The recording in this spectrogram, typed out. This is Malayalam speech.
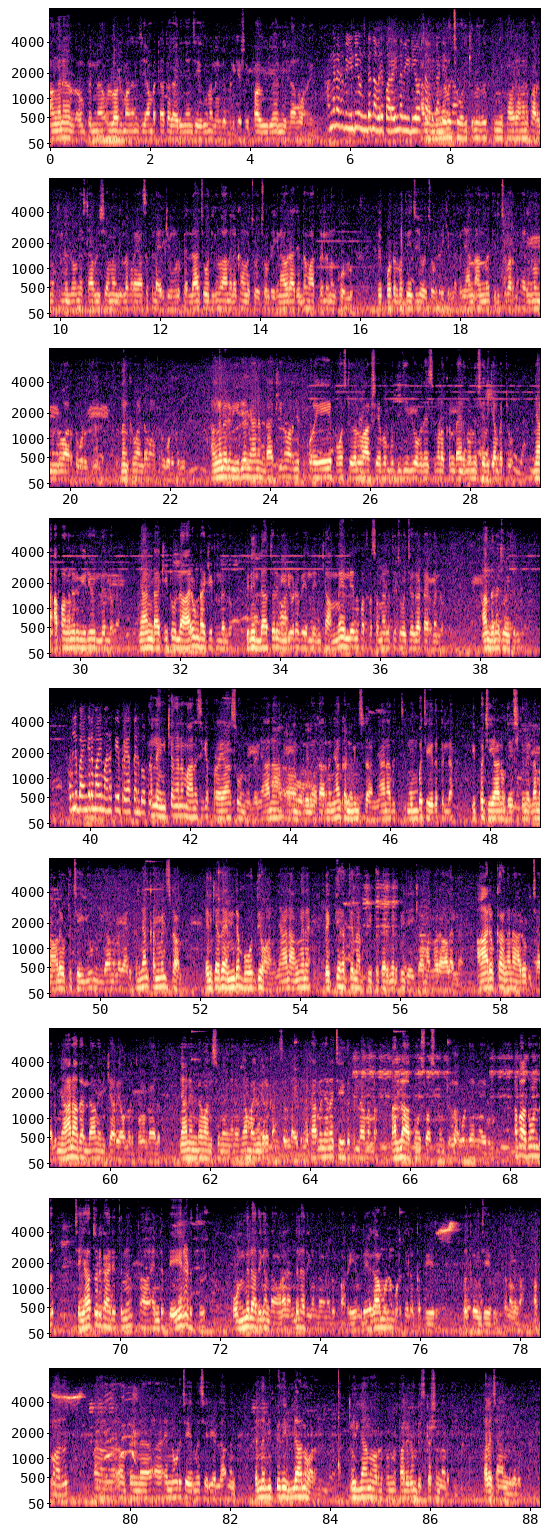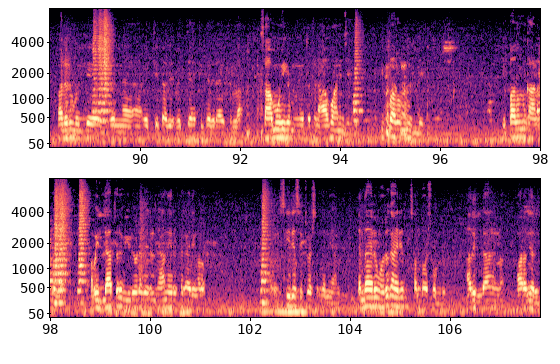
അങ്ങനെ പിന്നെ ഉള്ളവരും അങ്ങനെ ചെയ്യാൻ പറ്റാത്ത കാര്യം ഞാൻ ചെയ്തു എന്നല്ല എന്റെ ഇപ്പൊ ഇപ്പം ആ വീഡിയോ തന്നെ ഇല്ല എന്ന് പറയുന്നു. അങ്ങനെ ഒരു വീഡിയോ ഉണ്ടെന്ന് അവർ പറയുന്ന വീഡിയോ നിങ്ങൾ ചോദിക്കുന്നത് ഇനിയിപ്പോൾ അവരങ്ങനെ പറഞ്ഞിട്ടില്ലല്ലോ എന്ന് എസ്റ്റാബ്ലിഷ് ചെയ്യാൻ വേണ്ടിയുള്ള പ്രയാസത്തിലായിരിക്കും. നിങ്ങളിപ്പോൾ എല്ലാ ചോദ്യങ്ങളും ആ നിലക്കാണല്ലോ ചോദിച്ചുകൊണ്ടിരിക്കുന്നത് ആ ഒരു അജണ്ട മാത്രമല്ലേ നിങ്ങൾക്കുള്ളൂ. റിപ്പോർട്ടർ പ്രത്യേകിച്ച് ചോദിച്ചുകൊണ്ടിരിക്കുന്നത്. അപ്പോൾ ഞാൻ അന്ന് തിരിച്ചു പറഞ്ഞ കാര്യങ്ങളും നിങ്ങൾ വാർത്ത കൊടുക്കുന്നുണ്ട്. നിങ്ങൾക്ക് വേണ്ട മാത്രം കൊടുക്കുന്നു. അങ്ങനെ ഒരു വീഡിയോ ഞാൻ ഉണ്ടാക്കി എന്ന് പറഞ്ഞിട്ട് കുറേ പോസ്റ്റുകളും ആക്ഷേപം ബുദ്ധിജീവി ഉപദേശങ്ങളൊക്കെ ഉണ്ടായിരുന്നു എന്ന് നിഷേധിക്കാൻ പറ്റുമോ? ഞാൻ അപ്പം അങ്ങനെ ഒരു വീഡിയോ ഇല്ലല്ലോ. ഞാൻ ഉണ്ടാക്കിയിട്ടുമില്ല ആരും ഉണ്ടാക്കിയിട്ടില്ലല്ലോ. പിന്നെ ഇല്ലാത്തൊരു വീഡിയോയുടെ പേരിൽ എനിക്ക് അമ്മയില്ലേ എന്ന് പത്രസമ്മേളനത്തിൽ ചോദിച്ചത് കേട്ടായിരുന്നല്ലോ. അതെന്തിനാ ചോദിക്കുന്നത്? അതിൽ ഭയങ്കരമായി മാനസിക പ്രയാസം അനുഭവപ്പെട്ടു. അല്ല എനിക്ക് അങ്ങനെ മാനസിക പ്രയാസമൊന്നുമില്ല. ഞാൻ കാരണം ഞാൻ കൺവിൻസ്ഡ് ആണ്. ഞാൻ അത് മുമ്പ് ചെയ്തിട്ടില്ല. ഇപ്പൊ ചെയ്യാൻ ഉദ്ദേശിക്കുന്നില്ല. നാളെ ഒട്ട് ചെയ്യൂന്നില്ല എന്നുള്ള കാര്യത്തിൽ ഞാൻ കൺവിൻസ്ഡ് ആണ്. എനിക്കത് എന്റെ ബോധ്യമാണ്. ഞാൻ അങ്ങനെ വ്യക്തിഹത്യ നടത്തിയിട്ട് തിരഞ്ഞെടുപ്പിൽ ജയിക്കാൻ വന്ന ഒരാളല്ല. ആരൊക്കെ അങ്ങനെ ആരോപിച്ചാലും ഞാൻ അതല്ല എന്ന് അറിയാവുന്നിടത്തോളം കാലം ഞാൻ എന്റെ മനസ്സിനെ ഇങ്ങനെ ഞാൻ ഭയങ്കര കൺസേൺഡ് ആയിട്ടില്ല. കാരണം ഞാൻ ചെയ്തിട്ടില്ല എന്നുള്ള നല്ല ആത്മവിശ്വാസം എനിക്കുള്ളത് കൊണ്ട് തന്നെയായിരുന്നു. അപ്പോൾ അതുകൊണ്ട് ചെയ്യാത്തൊരു കാര്യത്തിന് എന്റെ പേരെടുത്ത് ഒന്നിലധികം തവണ രണ്ടിലധികം തവണ അത് പറയും രേഖാമൂലം കൊടുത്തതിലൊക്കെ പേര് വെക്കുകയും ചെയ്തു എന്നുള്ളതാണ്. അപ്പോൾ അത് പിന്നെ എന്നോട് ചെയ്യുന്നത് ശരിയല്ല എന്ന്. എന്നാൽ ഇപ്പോൾ ഇത് ഇല്ല എന്ന് പറഞ്ഞു. ഇല്ല എന്ന് പറഞ്ഞപ്പോൾ പലരും ഡിസ്കഷൻ നടത്തി. പല ചാനലുകളും പലരും വലിയ പിന്നെ വ്യക്തിത്വ വ്യക്തിഹത്യക്കെതിരായിട്ടുള്ള സാമൂഹിക മുന്നേറ്റത്തിന് ആഹ്വാനം ചെയ്തു. ഇപ്പോൾ അതൊന്നും ഇല്ലേ? ഇപ്പം അതൊന്നും കാണുന്നില്ല. അപ്പോൾ ഇല്ലാത്തൊരു വീഡിയോയുടെ പേരിൽ ഞാൻ നേരിട്ട കാര്യങ്ങളും സീരിയസ് സിറ്റുവേഷൻ തന്നെയാണ്. എന്തായാലും ഒരു കാര്യം സന്തോഷമുണ്ട്. അതില്ല എന്ന് പറഞ്ഞതിൽ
